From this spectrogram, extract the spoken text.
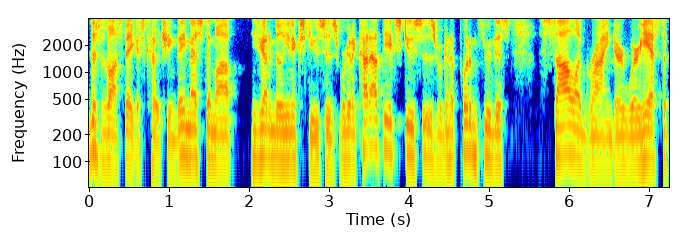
this is Las Vegas coaching. They messed him up. He's got a million excuses. We're going to cut out the excuses. We're going to put him through this Saleh grinder where he has to,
